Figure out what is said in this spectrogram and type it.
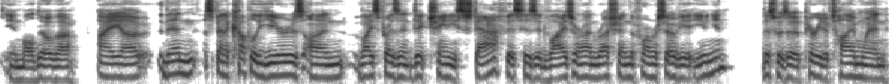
in Moldova. I uh, then spent a couple of years on Vice President Dick Cheney's staff as his advisor on Russia and the former Soviet Union. This was a period of time when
